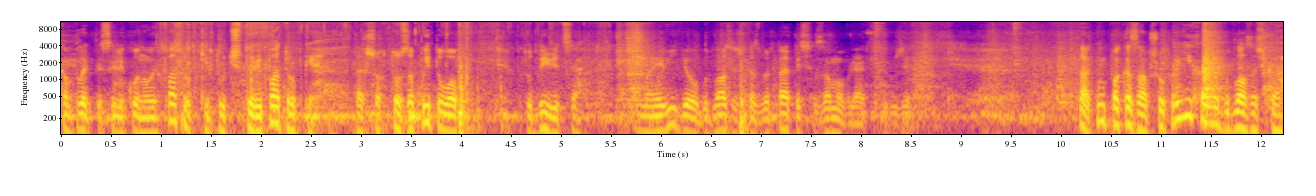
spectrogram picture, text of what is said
комплекти силіконових патрубків. Тут 4 патрубки. Так що хто запитував, хто дивиться моє відео, будь ласка, звертайтеся, замовляйте, друзі. Так, ну показав, що приїхали, будь ласка,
